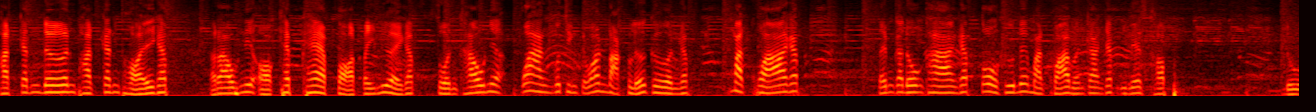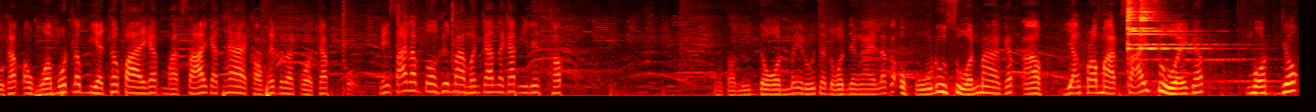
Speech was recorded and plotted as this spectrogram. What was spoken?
ผัดกันเดินผัดกันถอยครับ เราเนี่ยออกแคบๆตอดไปเรื่อยครับ ส่วนเขาเนี่ยว่างก็จริงแต่ว่าหนักเหลือเกินครับ หมัดขวาครับ เต็มกระโดงคางครับ โต้คืนด้วยหมัดขวาเหมือนกันครับอีเลสคอปดูครับเอาหัวมุดแล้วเบียดเข้าไปครับหมัดซ้ายกระแทกของเพชรมรกตครับมีซ้ายลำตัวขึ้นมาเหมือนกันนะครับอีเลสคอปตอนนี้โดนไม่รู้จะโดนยังไงแล้วก็โอ้โหดูสวนมาครับเอายังประมาทซ้ายสวยครับ หมดยก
